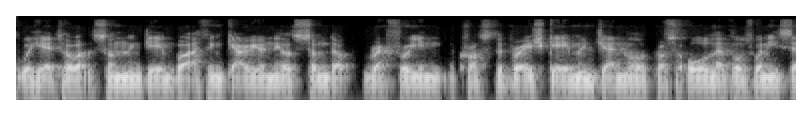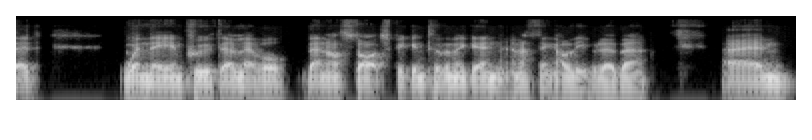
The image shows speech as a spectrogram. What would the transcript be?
we're here to talk about the Sunderland game, but I think Gary O'Neill summed up refereeing across the British game in general, across all levels, when he said, "When they improve their level, then I'll start speaking to them again." And I think I'll leave it at that. Um,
